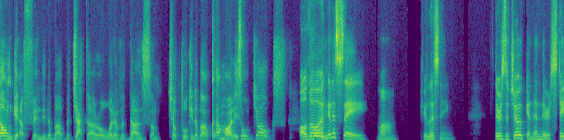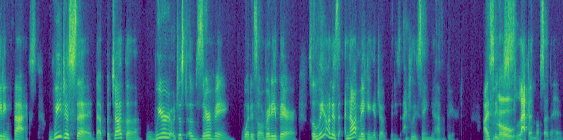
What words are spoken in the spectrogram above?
don't get offended about bachata or whatever dance i'm talking about come on it's all jokes although Ooh. i'm gonna say mom if you're listening there's a joke and then there's stating facts we just said that bachata, we're just observing what is already there. So Leon is not making a joke, but he's actually saying you have a beard. I say no. slap him upside the head.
